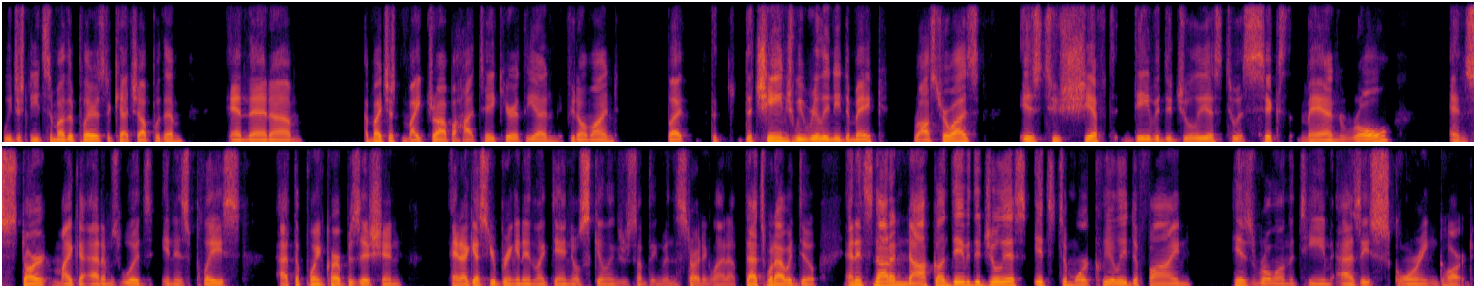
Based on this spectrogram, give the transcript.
We just need some other players to catch up with him. And then um, I might just mic drop a hot take here at the end, if you don't mind. But the the change we really need to make roster wise is to shift David DeJulius to a sixth man role and start Mika Adams-Woods in his place at the point guard position. And I guess you're bringing in like Daniel Skillings or something in the starting lineup. That's what I would do. And it's not a knock on David DeJulius. It's to more clearly define his role on the team as a scoring guard.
